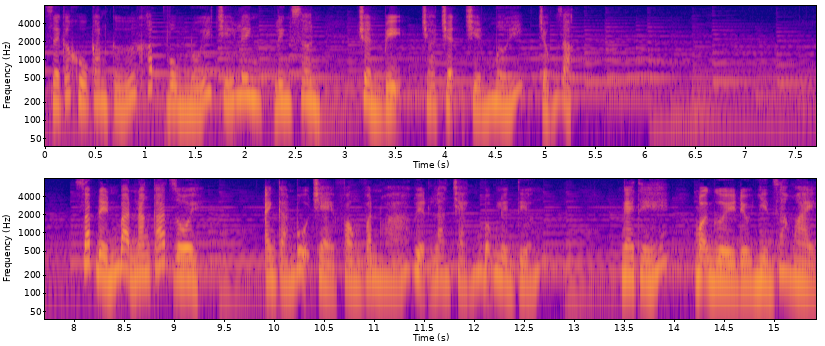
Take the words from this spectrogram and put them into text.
xây các khu căn cứ khắp vùng núi Chí Linh, Linh Sơn, chuẩn bị cho trận chiến mới chống giặc. Sắp đến bản Năng Cát rồi, anh cán bộ trẻ phòng văn hóa huyện Lang Chánh bỗng lên tiếng. Nghe thế, mọi người đều nhìn ra ngoài,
